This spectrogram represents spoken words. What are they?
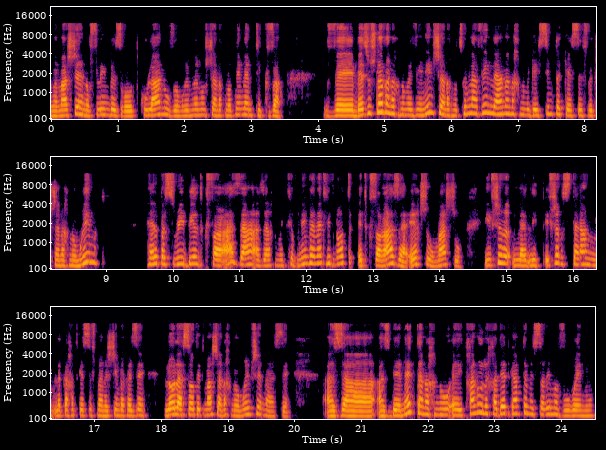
ממש נופלים בזרועות כולנו ואומרים לנו שאנחנו נותנים להם תקווה. ובאיזשהו שלב אנחנו מבינים שאנחנו צריכים להבין לאן אנחנו מגייסים את הכסף, וכשאנחנו אומרים help us rebuild כפר עזה, אז אנחנו מתכוונים באמת לבנות את כפר עזה, איכשהו, משהו. אי אפשר, אי אפשר סתם לקחת כסף מאנשים ואחרי זה לא לעשות את מה שאנחנו אומרים שנעשה. אז, אז באמת אנחנו אה, התחלנו לחדד גם את המסרים עבורנו,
